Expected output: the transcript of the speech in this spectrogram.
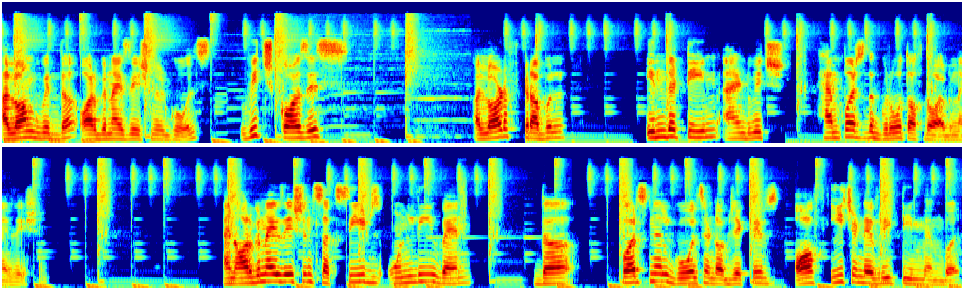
along with the organizational goals which causes a lot of trouble in the team and which hampers the growth of the organization an organization succeeds only when the personal goals and objectives of each and every team member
